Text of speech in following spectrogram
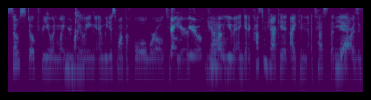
so stoked for you and what you're Mhm. doing, and we just want the whole world to Thank hear you. hear Yeah. about you and get a custom jacket. I can attest that they are the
